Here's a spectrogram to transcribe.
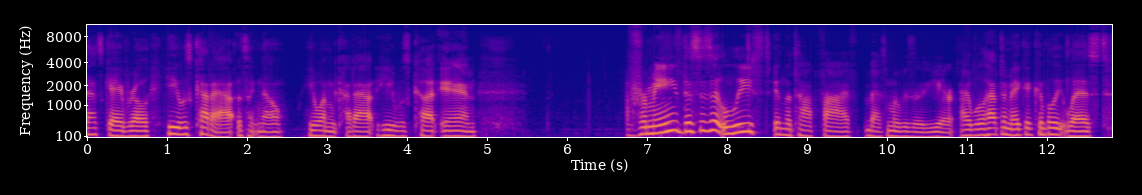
that's Gabriel. He was cut out. It's like, no, he wasn't cut out. He was cut in for me, this is at least in the top five best movies of the year. I will have to make a complete list.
